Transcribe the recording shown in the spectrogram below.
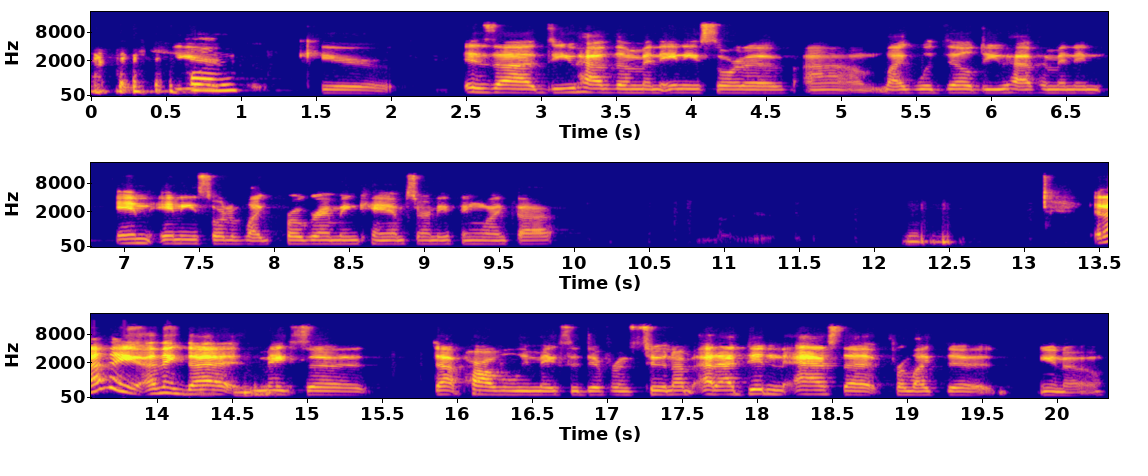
Cute. Cute. Is uh do you have them in any sort of um like with Dill, do you have him in in, in any sort of like programming camps or anything like that? Mm-mm. And I think I think that Mhm. makes a that probably makes a difference too. And I'm and I didn't ask that for like the you know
